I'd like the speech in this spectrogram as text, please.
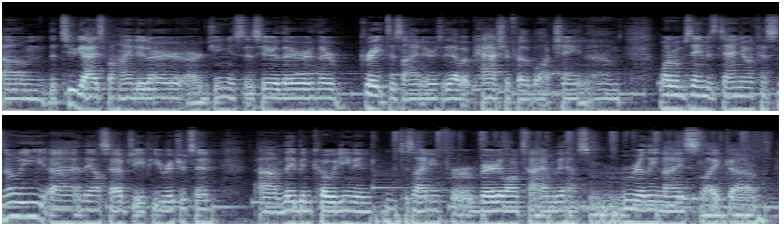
Um, the two guys behind it are, are, geniuses here. They're they're great designers. They have a passion for the blockchain. Um, one of them's name is Daniel Castagnoli, uh, and they also have JP Richardson. Um, they've been coding and designing for a very long time. They have some really nice like um,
